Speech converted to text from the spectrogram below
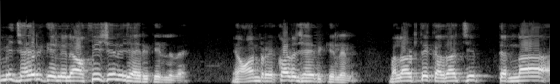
मी जाहीर केलेलं आहे ऑफिशियली जाहीर केलेलं आहे. ऑन रेकॉर्ड जाहीर केलेलं आहे. मला वाटते कदाचित त्यांना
